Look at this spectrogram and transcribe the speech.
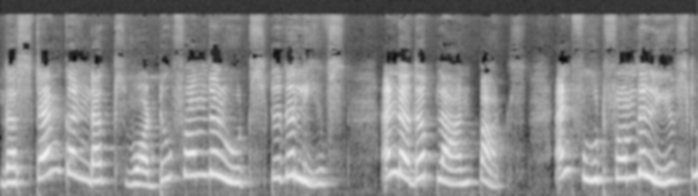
The stem conducts water from the roots to the leaves and other plant parts and food from the leaves to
